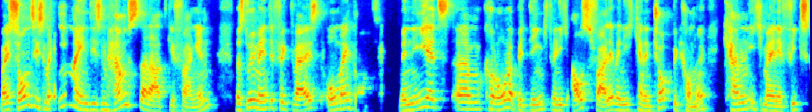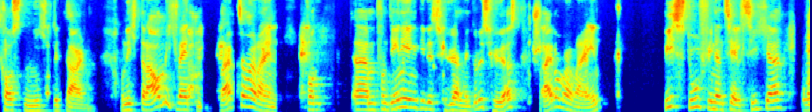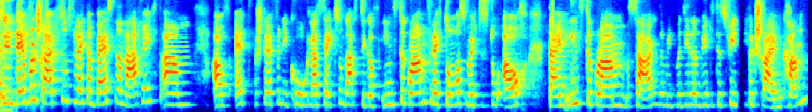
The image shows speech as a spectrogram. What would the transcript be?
Weil sonst ist man immer in diesem Hamsterrad gefangen, dass du im Endeffekt weißt, oh mein Gott, wenn ich jetzt ähm, Corona-bedingt, wenn ich ausfalle, wenn ich keinen Job bekomme, kann ich meine Fixkosten nicht bezahlen. Und ich traue mich wetten, schreib's mal rein, von, ähm, von denjenigen, die das hören, wenn du das hörst, schreib mal rein, bist du finanziell sicher? Also in dem Fall schreibst du uns vielleicht am besten eine Nachricht ähm, auf Stephanie Kogler 86 auf Instagram. Vielleicht, Thomas, möchtest du auch dein Instagram sagen, damit man dir dann wirklich das Feedback schreiben kann?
